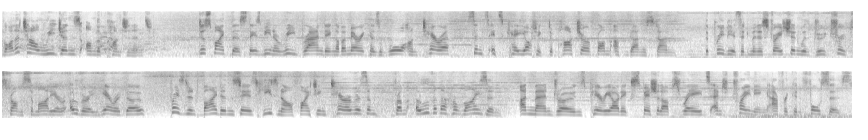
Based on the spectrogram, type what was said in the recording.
volatile regions on the continent. Despite this, there's been a rebranding of America's war on terror since its chaotic departure from Afghanistan. The previous administration withdrew troops from Somalia over a year ago President Biden says he's now fighting terrorism from over the horizon. Unmanned drones, periodic special ops raids and training African forces.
